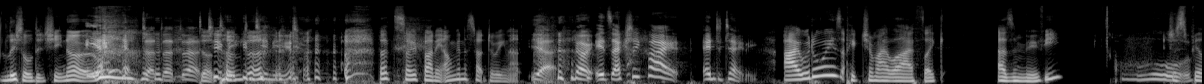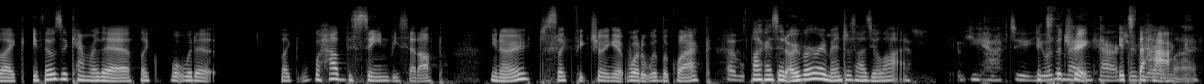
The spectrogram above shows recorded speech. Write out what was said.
little did she know. yeah. Dun, dun, dun. Dun, to be continued. That's so funny. I'm going to start doing that. yeah. No, it's actually quite entertaining. I would always picture my life like as a movie. Ooh. Just be like, if there was a camera there, like, what would it, like, how'd this scene be set up? You know, just like picturing it, what it would look like. I- Like I said, over romanticize your life. you have to. You're it's the, the, main trick. character It's the hack. life.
